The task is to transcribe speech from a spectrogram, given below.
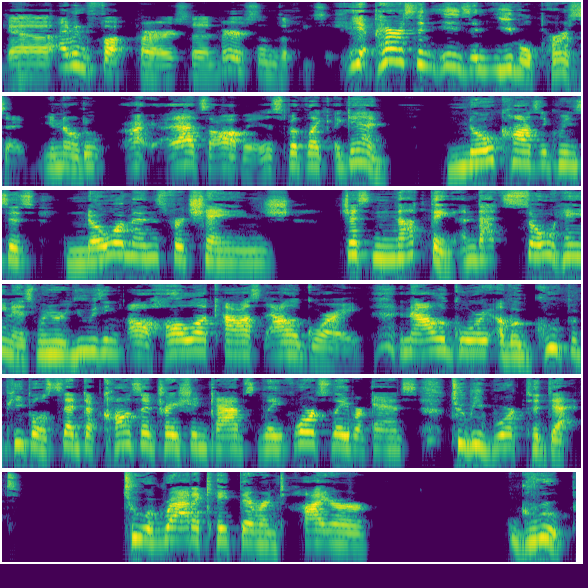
Yeah, I mean, fuck Pariston. Pariston's a piece of shit. Yeah, Pariston is an evil person. You know, don't, I, that's obvious. But like, again, no consequences, no amends for change, just nothing. And that's so heinous when you're using a Holocaust allegory. An allegory of a group of people sent to concentration camps, forced labor camps, to be worked to death. To eradicate their entire group.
